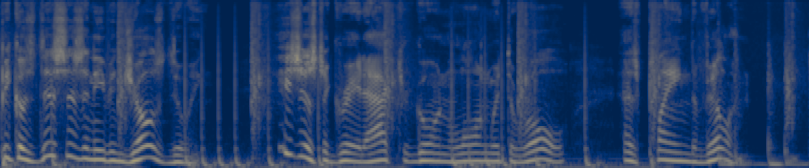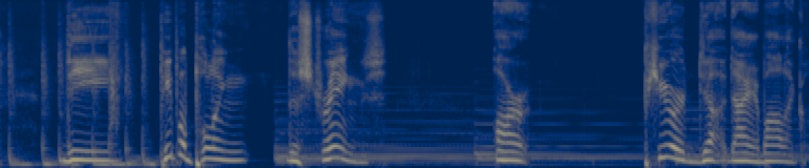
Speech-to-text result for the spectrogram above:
because this isn't even Joe's doing. He's just a great actor going along with the role as playing the villain. The people pulling the strings are pure di- diabolical.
